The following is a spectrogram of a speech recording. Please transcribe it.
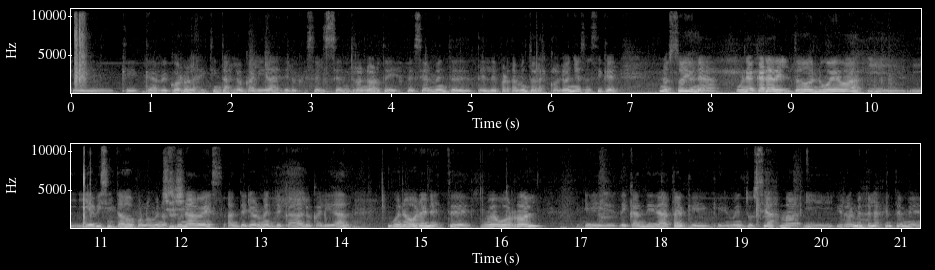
eh, que, recorro las distintas localidades de lo que es el centro norte y especialmente del departamento de las colonias, así que no soy una, una cara del todo nueva y, he visitado por lo menos una vez anteriormente cada localidad. Y bueno, ahora en este nuevo rol eh, de candidata que, me entusiasma y, realmente la gente me,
